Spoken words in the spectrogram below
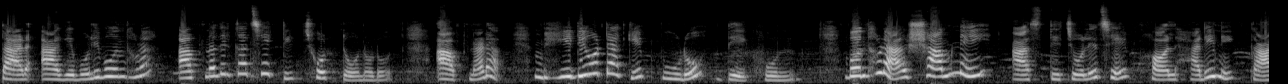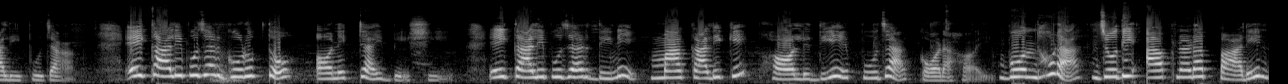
তার আগে বলি বন্ধুরা, আপনাদের কাছে একটি ছোট্ট অনুরোধ। আপনারা ভিডিওটাকে পুরো দেখুন। বন্ধুরা, সামনেই আসতে চলেছে ফলহারিণী কালী পূজা। এই কালী পূজার গুরুত্ব অনেকটাই বেশি। এই কালী পূজার দিনে মা কালীকে ফল দিয়ে পূজা করা হয়। বন্ধুরা, যদি আপনারা পারেন,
